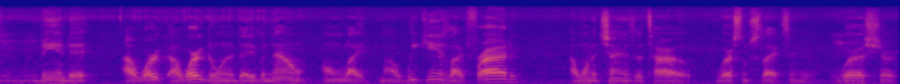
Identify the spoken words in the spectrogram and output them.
Mm-hmm. being that I work I work during the day, but now on like my weekends, like Friday, I want to change the attire. up, Wear some slacks in here. Wear a shirt.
